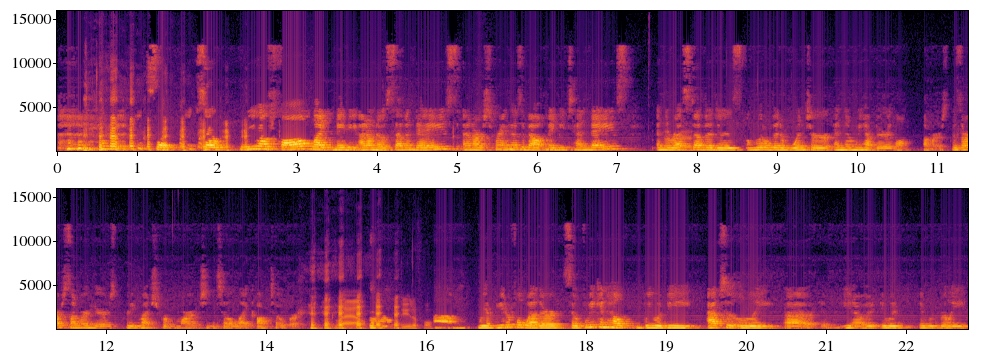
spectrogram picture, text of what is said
so, so we have fall like maybe I don't know seven days, and our spring is about maybe ten days, and the rest of it is a little bit of winter, and then we have very long summers because our summer here is pretty much from March until like October. Wow, beautiful. we have beautiful weather, so if we can help, we would be absolutely, uh, you know, it, it would it would really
